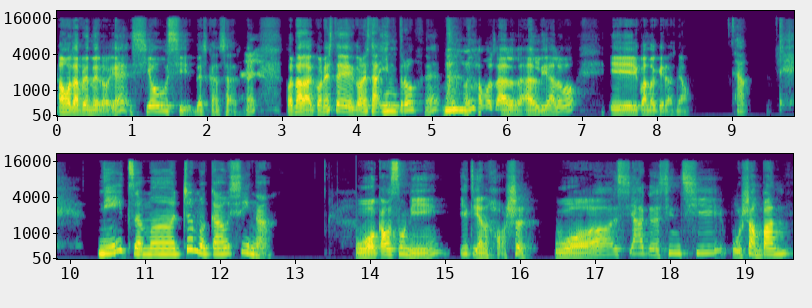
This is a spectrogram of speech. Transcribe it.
vamos a aprender hoy, ¿eh? Sí o sí, descansar. ¿eh? Pues nada, con, este, con esta intro, ¿eh? Vamos al, al diálogo y cuando quieras, miau. 好，你怎么这么高兴啊？我告诉你一件好事，我下个星期不上班。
